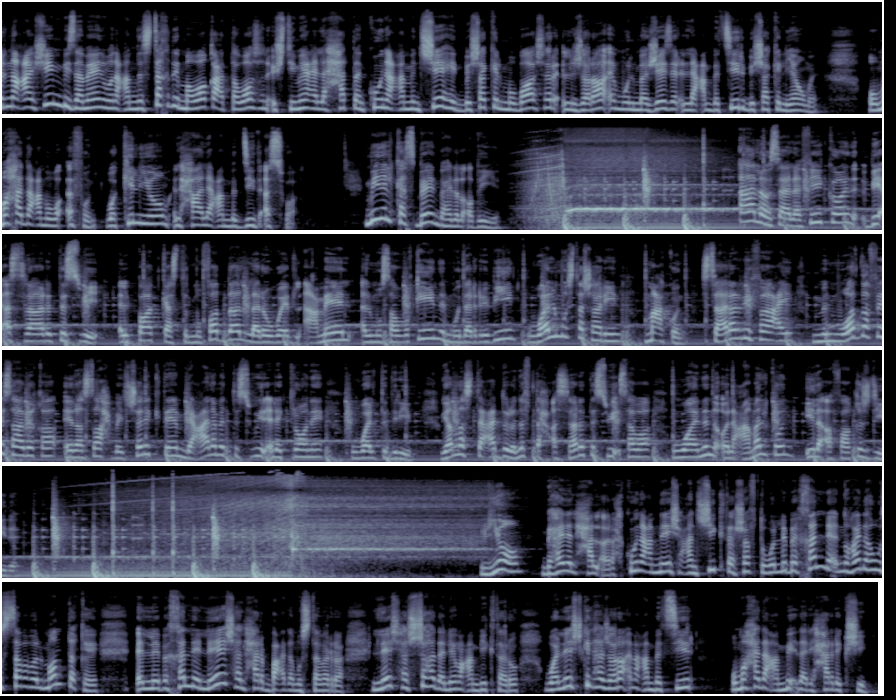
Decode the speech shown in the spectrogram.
صرنا عايشين بزمان وعم نستخدم مواقع التواصل الاجتماعي لحتى نكون عم نشاهد بشكل مباشر الجرائم والمجازر اللي عم بتصير بشكل يومي وما حدا عم يوقفهم وكل يوم الحالة عم بتزيد أسوأ مين الكسبان بهيدي القضية؟ أهلا وسهلا فيكم بأسرار التسويق، البودكاست المفضل لرواد الأعمال، المسوقين، المدربين والمستشارين، معكم سارة الرفاعي من موظفة سابقة إلى صاحبة شركتين بعالم التسويق الإلكتروني والتدريب، يلا استعدوا لنفتح أسرار التسويق سوا وننقل عملكم إلى أفاق جديدة. اليوم بهيدي الحلقة رح كون عم ناقش عن شيء اكتشفته واللي بخلي إنه هذا هو السبب المنطقي اللي بخلي ليش هالحرب بعدها مستمرة؟ ليش هالشهداء اليوم عم بيكتروا وليش كل هالجرائم عم بتصير؟ وما حدا عم بيقدر يحرك شيء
